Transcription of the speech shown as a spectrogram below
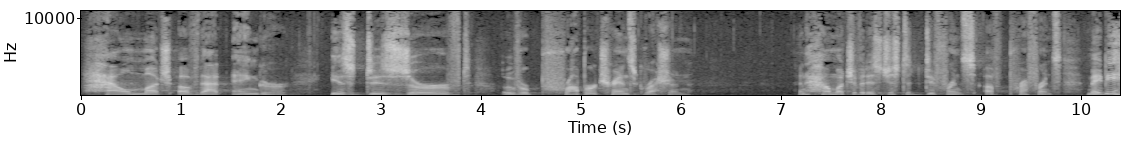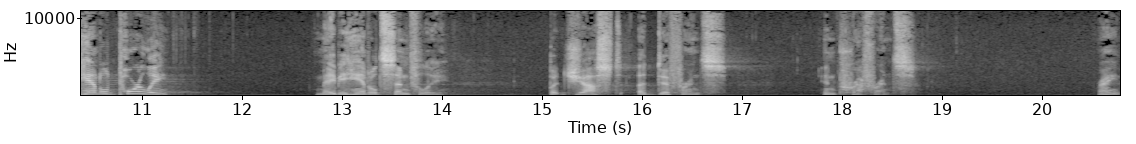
how much of that anger is deserved over proper transgression and how much of it is just a difference of preference. Maybe handled poorly, maybe handled sinfully, but just a difference in preference. Right?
